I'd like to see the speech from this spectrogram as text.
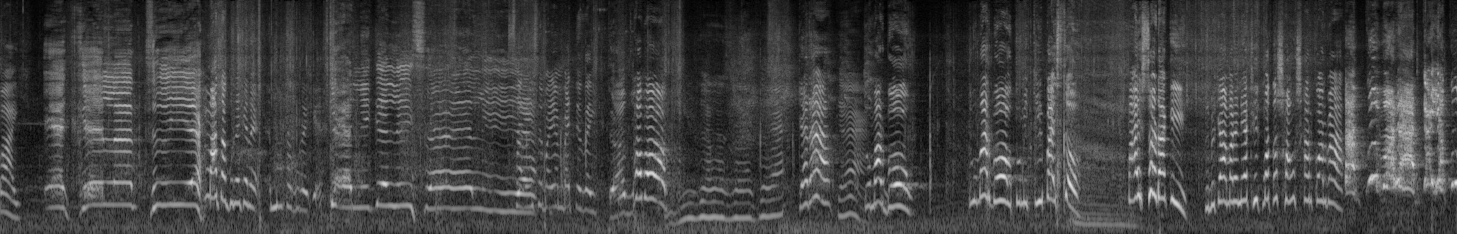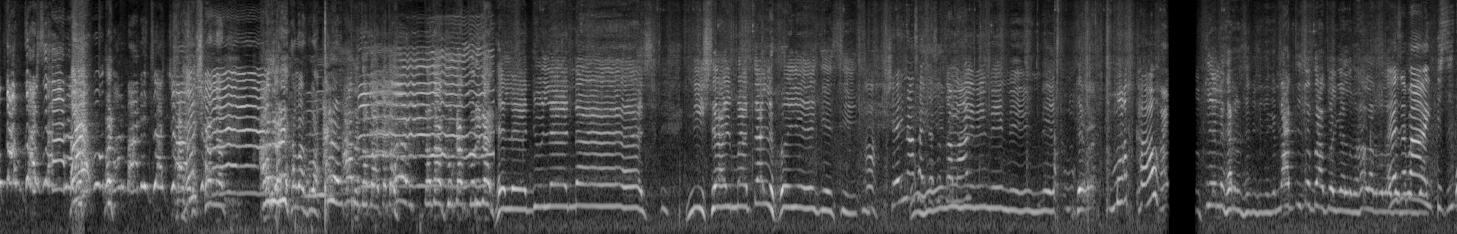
By. একলা তুই মাথা ঘুরে কেন মাথা ঘুরে কে? কেন গেলি সালিয়া? ভাই আমি বাইতে যাই। খবর? কেডা? তোমার বউ। তোমার বউ তুমি কি পাইছো? পাইছো ডাকি তুমি কি আমার নিয়ে ঠিক মতো সংসার করবা? আরে হালার বলা আরে আরে দাদা দাদা দাদা কুকাম করি নাই। হেলে দুলে নাচ নিশাই মাতাল হয়ে গেছি। সেই না চাইতেছো তোমার। নে, নে, নে, নে, নে। মদ খাও।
